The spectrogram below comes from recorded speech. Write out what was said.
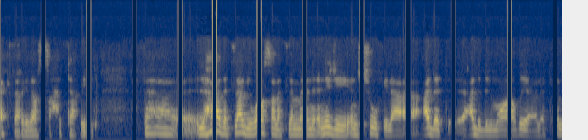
أكثر إذا صح التعبير. فلهذا تلاقي وصلت لما نجي نشوف إلى عدد عدد المواضيع على كل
